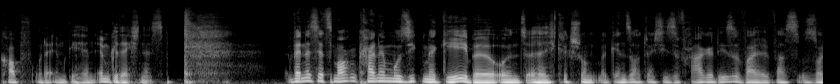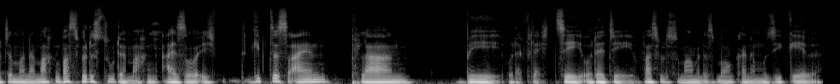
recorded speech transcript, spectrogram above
Kopf oder im Gehirn, im Gedächtnis. Wenn es jetzt morgen keine Musik mehr gäbe und äh, ich kriege schon Gänsehaut, wenn ich diese Frage lese, weil was sollte man da machen? Was würdest du denn machen? Also ich, gibt es einen Plan B oder vielleicht C oder D? Was würdest du machen, wenn es morgen keine Musik gäbe?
